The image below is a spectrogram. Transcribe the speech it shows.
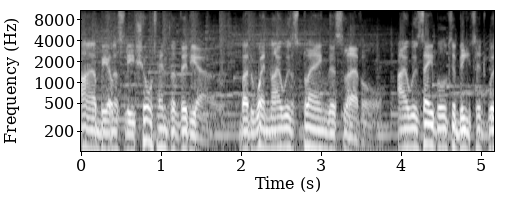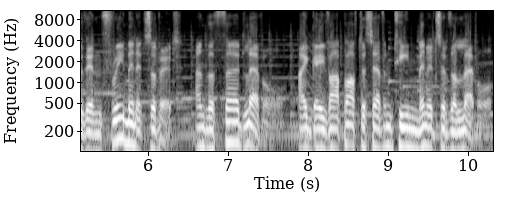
I obviously shortened the video, but when I was playing this level, I was able to beat it within 3 minutes of it, and the third level, I gave up after 17 minutes of the level.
